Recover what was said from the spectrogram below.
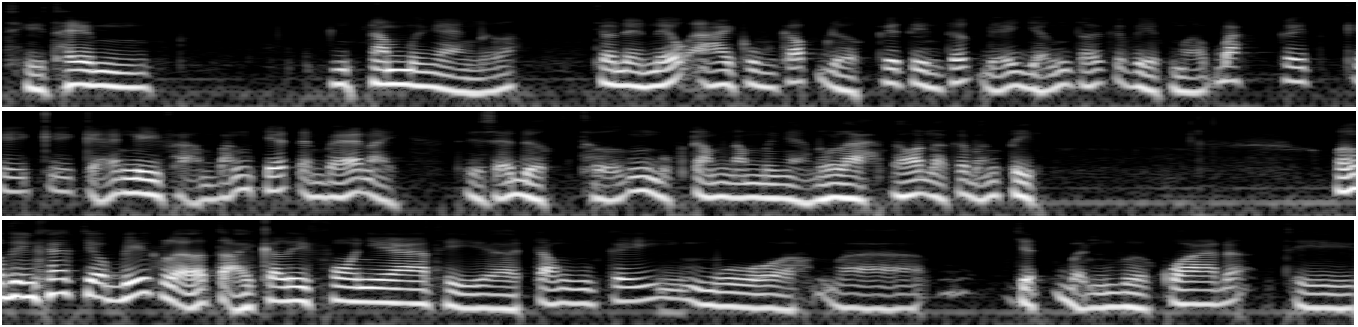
thì thêm 50 ngàn nữa. Cho nên nếu ai cung cấp được cái tin tức để dẫn tới cái việc mà bắt cái cái cái kẻ nghi phạm bắn chết em bé này thì sẽ được thưởng 150 ngàn đô la. Đó là cái bản tin bản tin khác cho biết là ở tại California thì à, trong cái mùa mà dịch bệnh vừa qua đó thì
